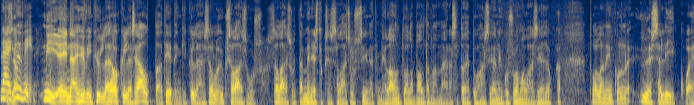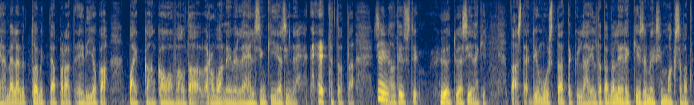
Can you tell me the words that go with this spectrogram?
Näin se, hyvin. Niin, ei näin hyvin. Kyllä, joo, kyllä se auttaa tietenkin. Kyllähän se on ollut yksi salaisuus, salaisuus tai menestyksen salaisuus siinä, että meillä on tuolla valtava määrä satoja tuhansia niin kuin suomalaisia, jotka tuolla niin kuin yössä liikkuu. Eihän meillä nyt toimittajaparat ehdi joka paikkaan Kauhavalta, Rovaniemelle, Helsinkiin ja sinne. Että tota, siinä mm. on tietysti hyötyä siinäkin. Taas täytyy muistaa, että kyllähän iltapäiväleidenkin esimerkiksi maksavat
